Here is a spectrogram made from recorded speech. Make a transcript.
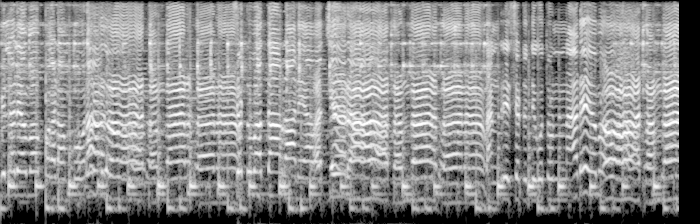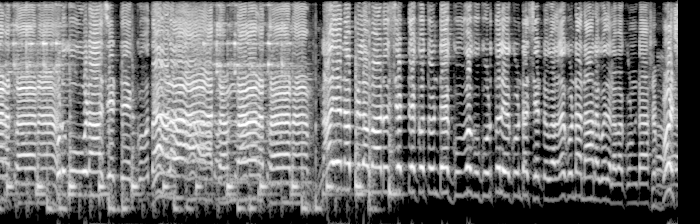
పిల్లడేమో పగడం చెట్టు వద్ద రానే వచ్చారా. తండ్రి చెట్టు దిగుతున్నాడేమో. ఆ, తందార కొడుకు కూడా చెట్టు ఎక్కుతాడా తందార తార, గువ్వకు గుర్తు లేకుండా చెట్టు కదలకుండా నాన్న గొదలవకుండా శభాష్.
